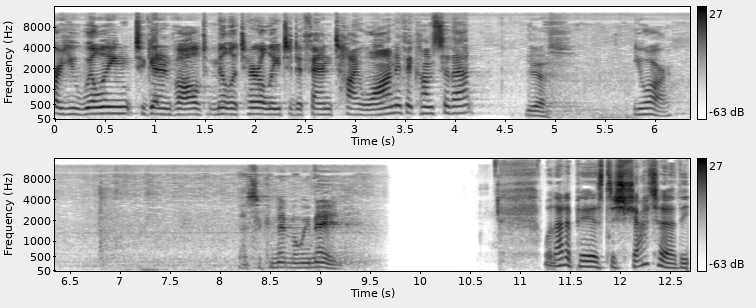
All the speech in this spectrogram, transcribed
Are you willing to get involved militarily to defend Taiwan if it comes to that? Yes. You are? That's the commitment we made. Well, that appears to shatter the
